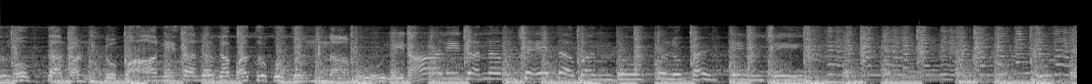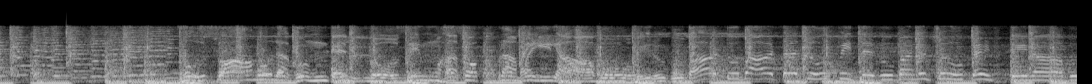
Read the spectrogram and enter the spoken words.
వాంఛన్ బానిసలుగా బతుకుతున్న కూలినాలి జనం చేత బందూకులు కట్టించి భూస్వాముల గుండెల్లో సింహ స్వప్నమయ్యావు తిరుగుబాటు బాట చూపి తెగువను చూపెట్టినావు.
